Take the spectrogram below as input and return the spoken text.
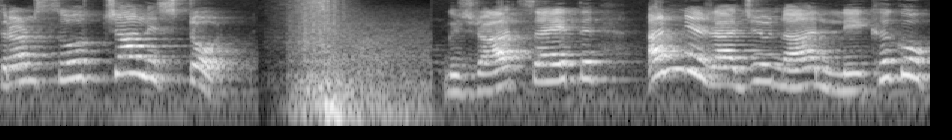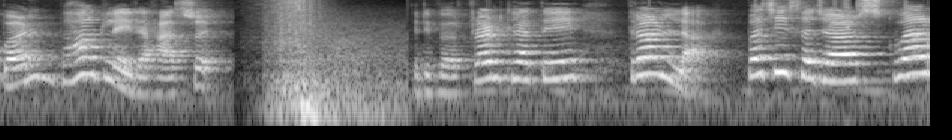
ત્રણસો ચાલીસ સ્ટોલ. ગુજરાત સહિત અન્ય રાજ્યોના લેખકો પણ ભાગ લઈ રહ્યા છે. રિવરફ્રન્ટ ખાતે ત્રણ લાખ પચીસ હજાર સ્ક્વેર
